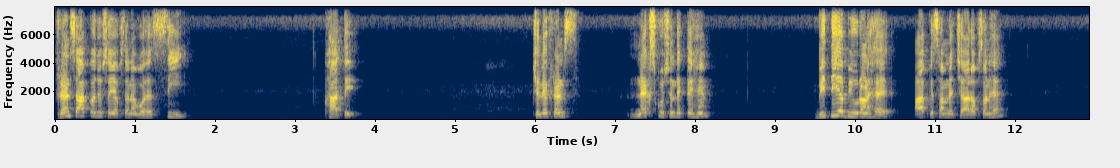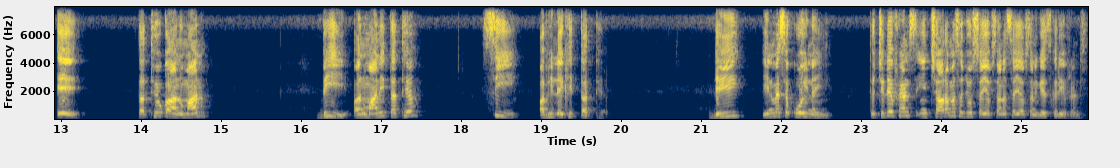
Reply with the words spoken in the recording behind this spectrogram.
फ्रेंड्स आपका जो सही ऑप्शन है वो है सी खाते। चलिए फ्रेंड्स नेक्स्ट क्वेश्चन देखते हैं। वित्तीय विवरण है। आपके सामने चार ऑप्शन है। ए तथ्यों का अनुमान। बी अनुमानित तथ्य। सी अभिलेखित तथ्य। डी इनमें से कोई नहीं। तो चलिए फ्रेंड्स इन चारों में से जो सही ऑप्शन है, सही ऑप्शन गेस करिए फ्रेंड्स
